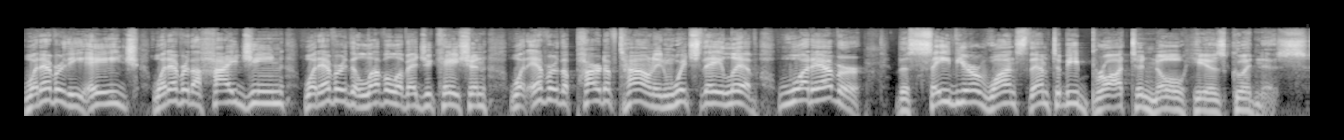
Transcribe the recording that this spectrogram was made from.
whatever the age, whatever the hygiene, whatever the level of education, whatever the part of town in which they live, whatever, the Savior wants them to be brought to know His goodness.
